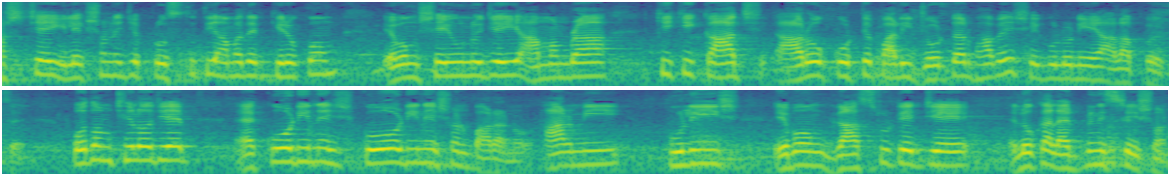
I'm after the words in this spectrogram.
আসছে ইলেকশনের যে প্রস্তুতি আমাদের কীরকম এবং সেই অনুযায়ী আমরা কি কি কাজ আরও করতে পারি জোরদারভাবে সেগুলো নিয়ে আলাপ হয়েছে। প্রথম ছিল যে কোঅর্ডিনেশ কোঅর্ডিনেশন বাড়ানো। আর্মি পুলিশ এবং গ্রাসরুটের যে লোকাল অ্যাডমিনিস্ট্রেশন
